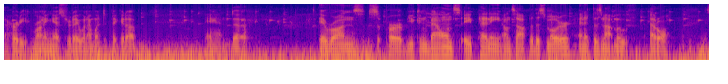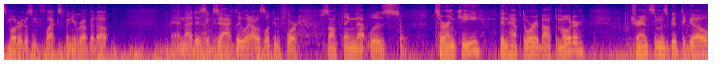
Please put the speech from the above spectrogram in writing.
I heard it running yesterday when I went to pick it up. And uh, it runs superb. You can balance a penny on top of this motor and it does not move at all. This motor doesn't flex when you rev it up. And that is exactly what I was looking for. Something that was turnkey, didn't have to worry about the motor. Transom is good to go.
